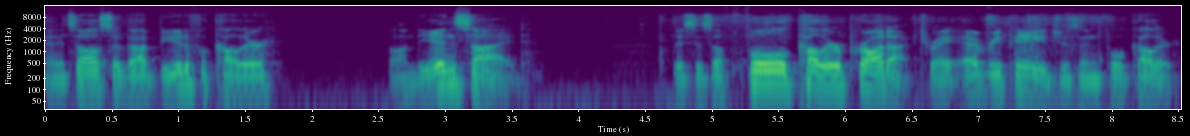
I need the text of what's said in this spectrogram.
And it's also got beautiful color on the inside. This is a full color product, right? Every page is in full color.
